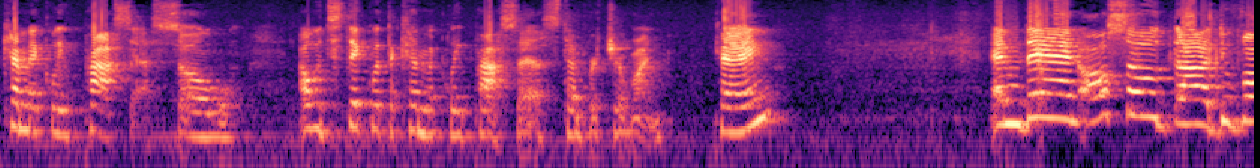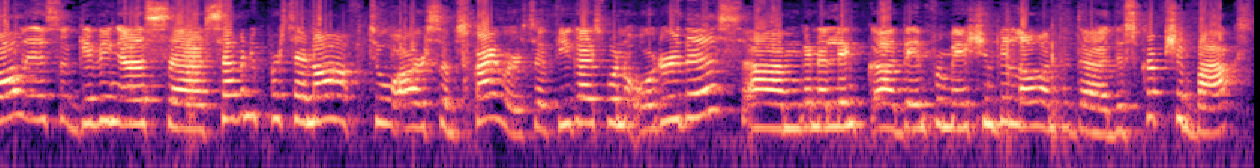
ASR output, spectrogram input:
chemically processed. So I would stick with the chemically processed temperature one. Okay? And then also uh, Duvolle is giving us 70% off to our subscribers. So if you guys want to order this, I'm going to link uh, the information below into the description box.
